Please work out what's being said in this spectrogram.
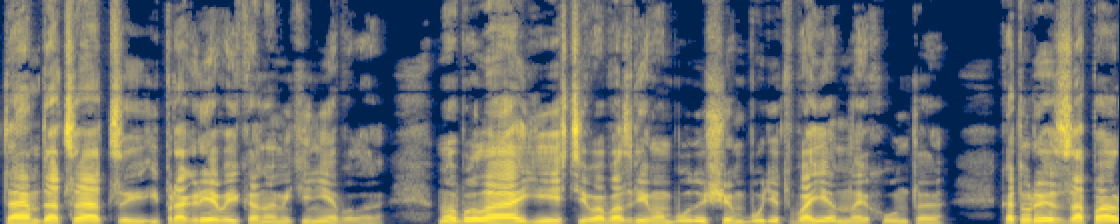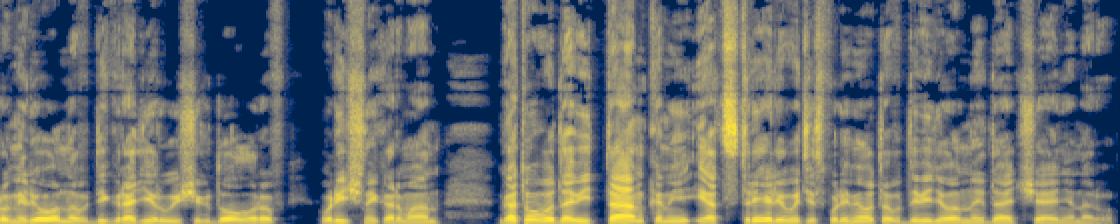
Там дотации и прогрева экономики не было, но была, есть и в обозримом будущем будет военная хунта, которая за пару миллионов деградирующих долларов в личный карман готова давить танками и отстреливать из пулеметов доведенный до отчаяния народ.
